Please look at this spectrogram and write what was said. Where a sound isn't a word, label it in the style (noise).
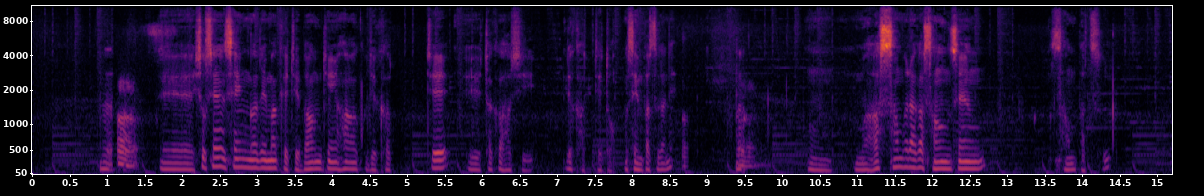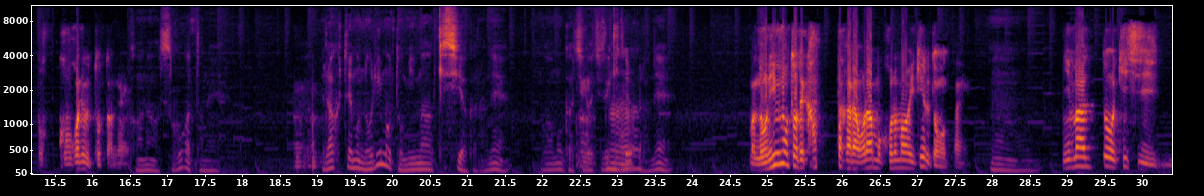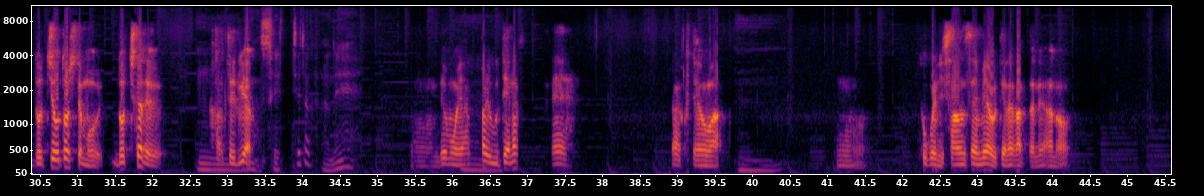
うん。えー初戦千賀で負けて、バンティンハークで勝って、えー高橋で勝ってと、まあ先発がね。うん。うん。まあ、浅村が3戦3発？こここに打っとったね。かな。すごかったね。うん。楽天も則本美馬騎やからね。まあもうガチガチで来てるからね。まあ、則本で勝ったから、俺はもうこのままいけると思ったんよ。うん。今と岸、どっち落としても、どっちかで、うん勝てるやんまあ競ってたからね。うん、でもやっぱり打てなくてね。楽天は。うん。うん。特に3戦目は打てなかったね。あの、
